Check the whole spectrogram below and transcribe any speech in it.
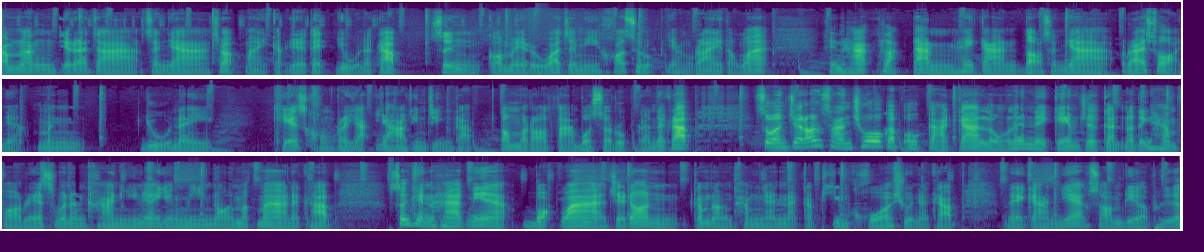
กำลังเจราจาสัญญาฉบับใหม่กับยูไนเต็ดอยู่นะครับ ซึ่งก็ไม่รู้ว่าจะมีข้อสรุปอย่างไร แต่ว่าเทนฮากผลักดันให้การต่อสัญญาไรสอร์ดเนี่ยมันอยู่ใน เคสของระยะยาวจริง ๆ ครับ ต้องมารอตามบทสรุปกันนะครับ ส่วนเจรอนซานโชกับโอกาสการลงเล่นในเกมเจอกับ Nottingham Forest วันอังคารนี้เนี่ยยังมีน้อยมาก ๆ นะครับ ซึ่งเคนฮากเนี่ยบอกว่าเจดอนกำลังทำงานหนักกับทีมโค้ชอยู่นะครับ ในการแยกซ้อมเดี่ยวเพื่อ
